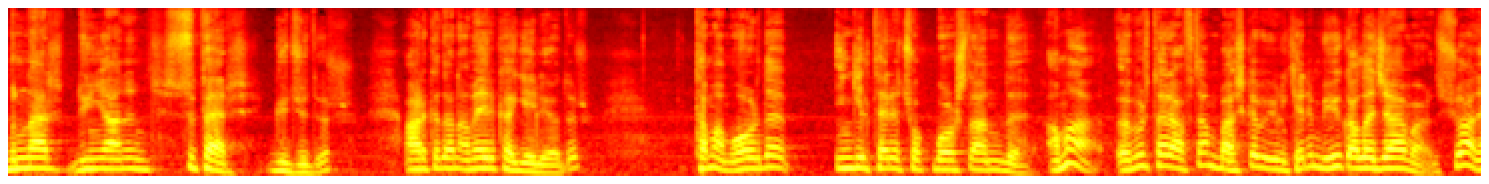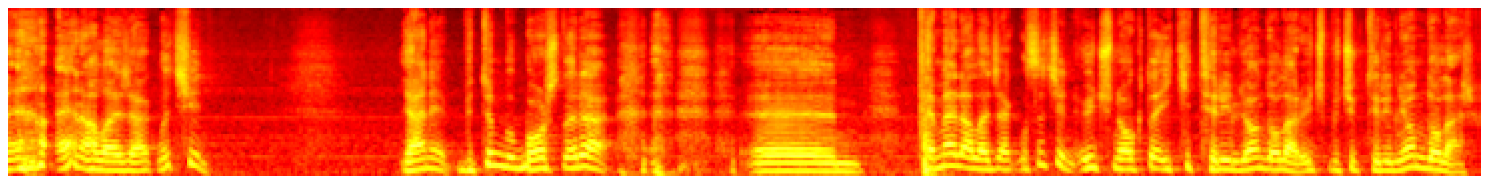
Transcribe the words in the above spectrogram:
bunlar dünyanın süper gücüdür. Arkadan Amerika geliyordur. Tamam orada İngiltere çok borçlandı ama öbür taraftan başka bir ülkenin büyük alacağı vardı. Şu an en, en alacaklı Çin. Yani bütün bu borçlara e, temel alacaklısı Çin 3.2 trilyon dolar, 3.5 trilyon dolar.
